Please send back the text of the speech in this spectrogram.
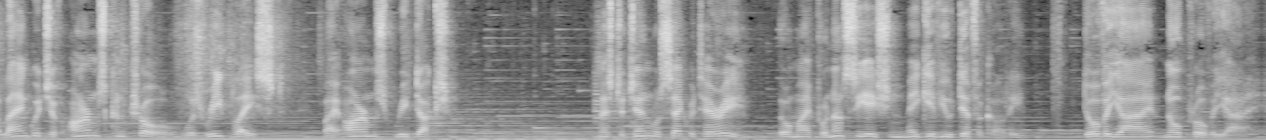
the language of arms control was replaced by arms reduction. Mr. General Secretary, though my pronunciation may give you difficulty, dovayai no provayai.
